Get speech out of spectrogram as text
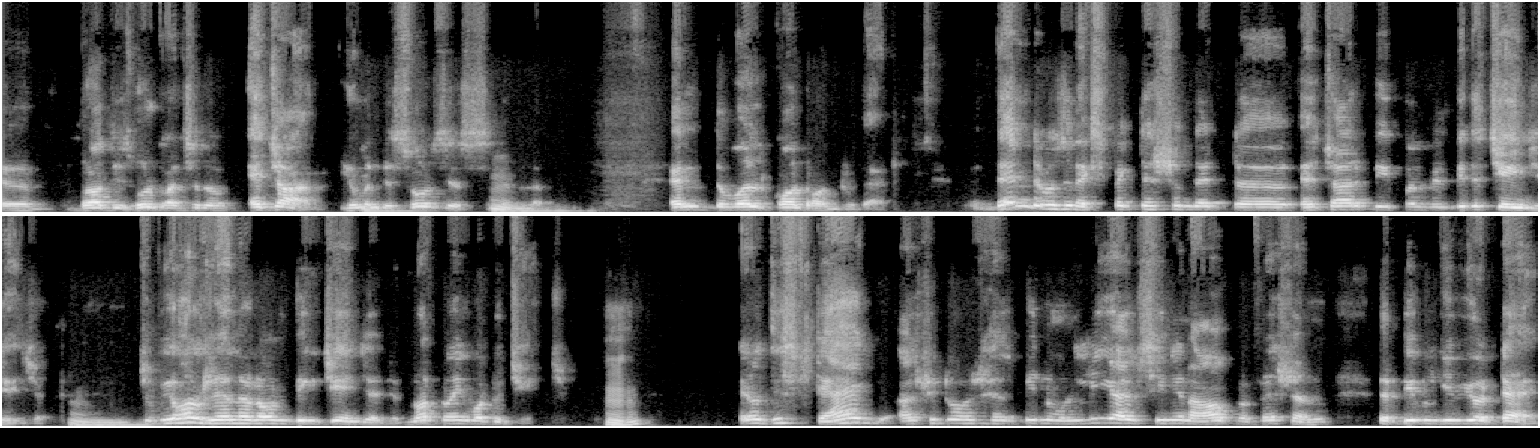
uh, brought this whole concept of HR, human hmm. resources, mm. And the world caught on to that. Then there was an expectation that uh, HR people will be the change agent. Mm. So we all ran around being change agent, not knowing what to change. Mm-hmm. You know, this tag, Ashutosh, has been only I've seen in our profession that people give you a tag.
